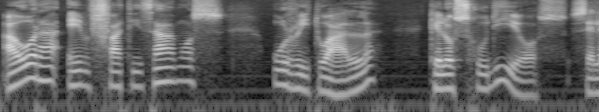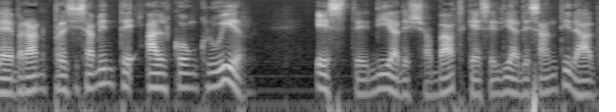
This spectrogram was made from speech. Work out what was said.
Ahora enfatizamos un ritual que los judíos celebran precisamente al concluir este día de Shabbat, que es el día de santidad,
